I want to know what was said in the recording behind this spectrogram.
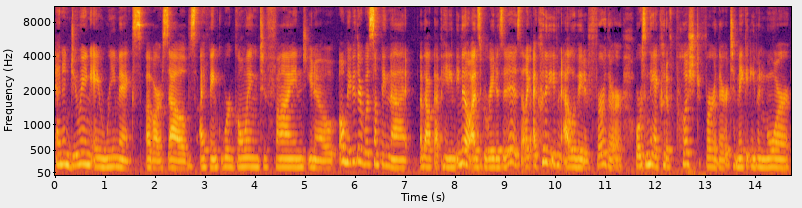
And in doing a remix of ourselves, I think we're going to find, you know, oh, maybe there was something that about that painting, even though as great as it is, that like I could have even elevated further or something I could have pushed further to make it even more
